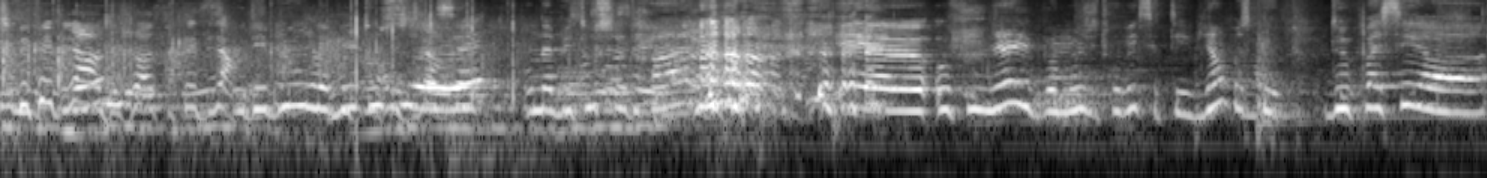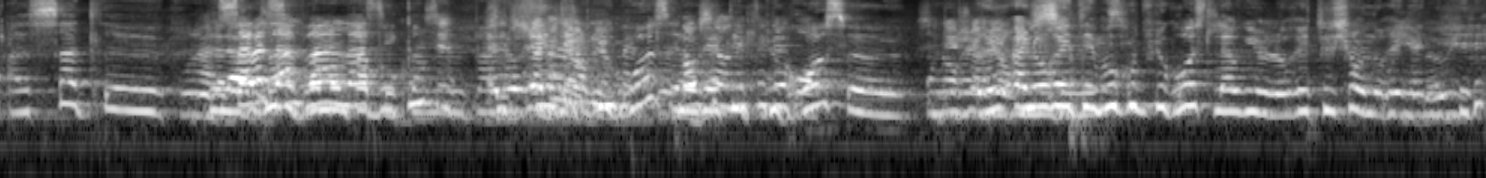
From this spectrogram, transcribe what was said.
C'était bien déjà, c'était bien. Au début, on avait tous, euh, on avait tous le train. Et euh, au final, ben, moi j'ai trouvé que c'était bien parce que de passer à, à ça de, de ça, la là, base, vraiment pas c'est beaucoup. même pas Elle aurait été plus grosse, elle aurait été plus grosse. euh, elle, aurait été beaucoup plus grosse là, oui, on l'aurait touché, on aurait gagné.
